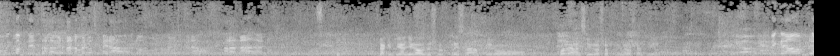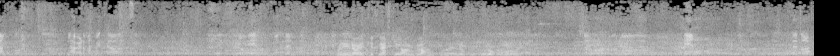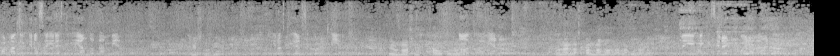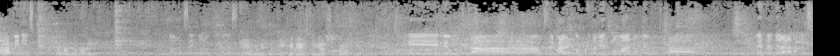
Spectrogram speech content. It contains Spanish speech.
siento muy contenta, la verdad, no me lo esperaba, no, no me lo esperaba, para nada, no, no sé. O sea, que te ha llegado de sorpresa, pero ¿cuáles han sido esos primeros sentimientos? Me he quedado en blanco, la verdad me he quedado así. Pero bien, contenta. Bueno, y una vez que te has quedado en blanco, en el futuro, ¿cómo lo ves? Pero bien. De todas formas, yo quiero seguir estudiando también. ¿Qué estudias? Quiero estudiar psicología. Pero no has empezado No, todavía. todavía no. Bueno, en Las Palmas no, en La Laguna, ¿no? Me, me quisiera ir fuera, la verdad, a Ah. la península. ¿A dónde? ¿A Madrid? No lo sé, no lo tengo Eh, decidido. bueno, ¿y por qué quieres estudiar psicología? Que me gusta observar el comportamiento humano, me gusta entender a las personas.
